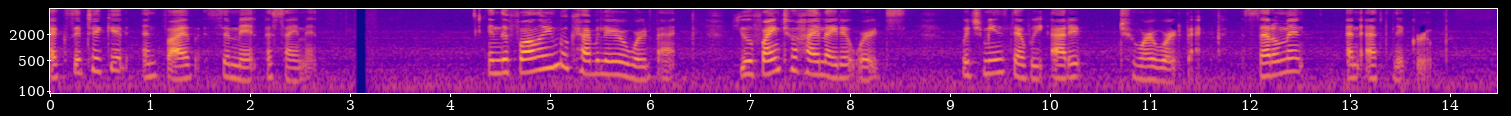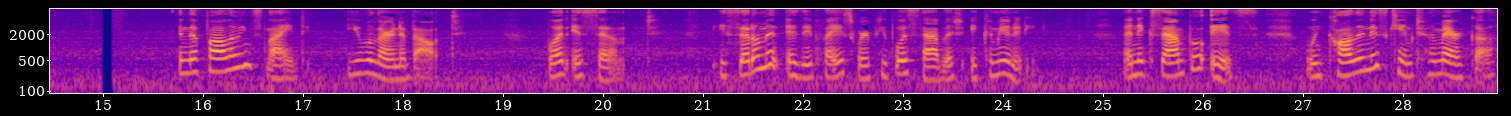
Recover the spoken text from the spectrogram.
Exit ticket, and 5. Submit assignment. In the following vocabulary word bank, you will find two highlighted words, which means that we added to our word bank settlement, and ethnic group. In the following slide, you will learn about what is settlement. A settlement is a place where people establish a community. An example is when colonists came to America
